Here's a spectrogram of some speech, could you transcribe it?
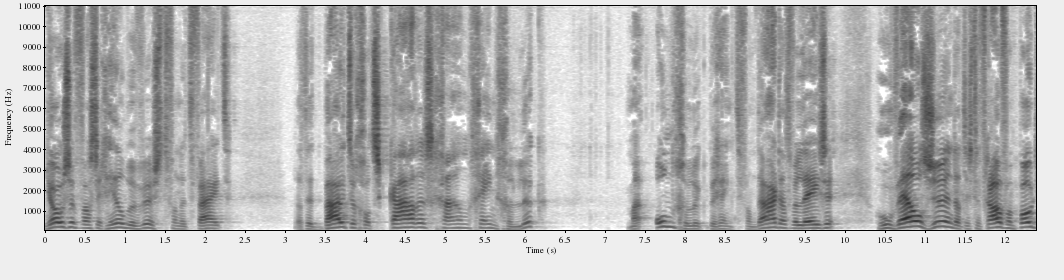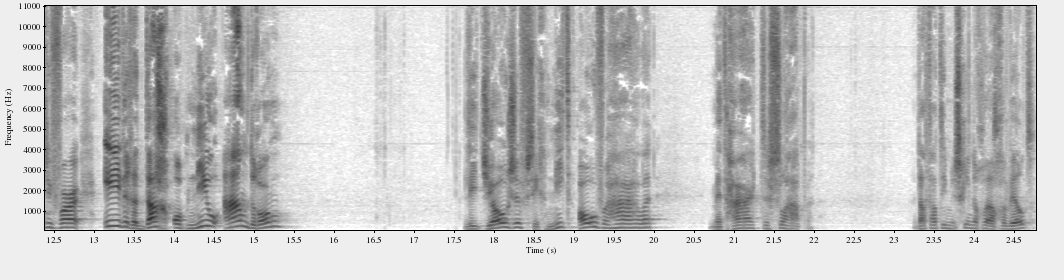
Jozef was zich heel bewust van het feit dat het buiten Gods kaders gaan geen geluk, maar ongeluk brengt. Vandaar dat we lezen, hoewel ze, en dat is de vrouw van Potifar, iedere dag opnieuw aandrong, liet Jozef zich niet overhalen met haar te slapen. Dat had hij misschien nog wel gewild,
